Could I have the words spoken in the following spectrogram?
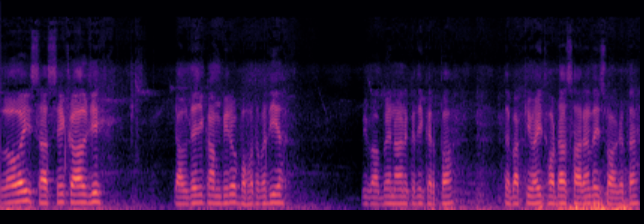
ਲੋ ਬਾਈ, ਸਤਿ ਸ੍ਰੀ ਅਕਾਲ ਜੀ। ਚੱਲਦੇ ਜੀ ਕੰਮ ਵੀਰੋ, ਬਹੁਤ ਵਧੀਆ। ਵੀ ਬਾਬੇ ਨਾਨਕ ਦੀ ਕਿਰਪਾ। ਤੇ ਬਾਕੀ ਬਾਈ, ਤੁਹਾਡਾ ਸਾਰਿਆਂ ਦਾ ਹੀ ਸਵਾਗਤ ਹੈ।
